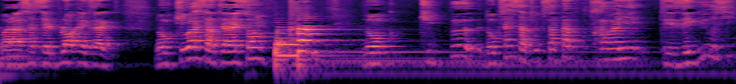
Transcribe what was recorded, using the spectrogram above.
voilà, ça c'est le plan exact. Donc tu vois, c'est intéressant. Donc tu peux, donc ça c'est un truc sympa pour travailler tes aigus aussi.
